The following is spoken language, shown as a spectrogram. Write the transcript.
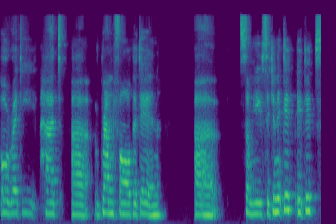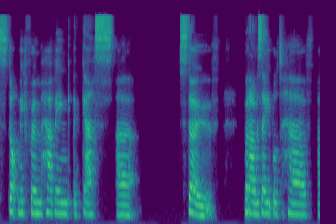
already had uh, grandfathered in uh, some usage, and it did it did stop me from having a gas uh, stove, but I was able to have uh,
